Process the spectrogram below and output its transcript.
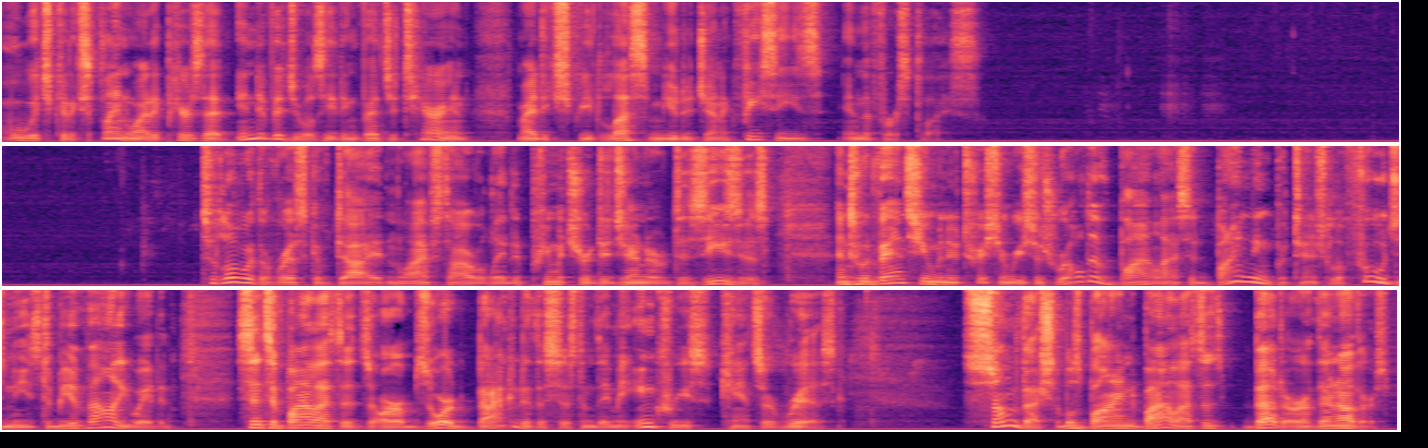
which could explain why it appears that individuals eating vegetarian might excrete less mutagenic feces in the first place. To lower the risk of diet and lifestyle-related premature degenerative diseases, and to advance human nutrition research, relative bile acid binding potential of foods needs to be evaluated, since if bile acids are absorbed back into the system, they may increase cancer risk. some vegetables bind bile acids better than others.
